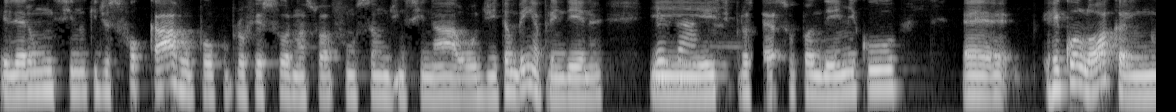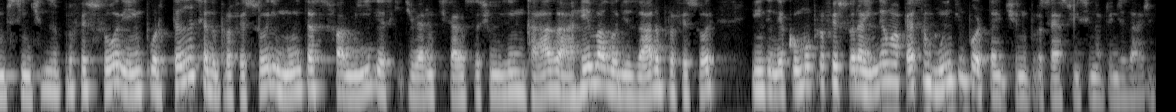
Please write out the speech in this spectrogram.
ele era um ensino que desfocava um pouco o professor na sua função de ensinar ou de também aprender, né? E Exato. esse processo pandêmico é, recoloca, em muitos sentidos, o professor e a importância do professor e muitas famílias que tiveram que ficar com seus filhos em casa a revalorizar o professor e entender como o professor ainda é uma peça muito importante no processo de ensino-aprendizagem.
